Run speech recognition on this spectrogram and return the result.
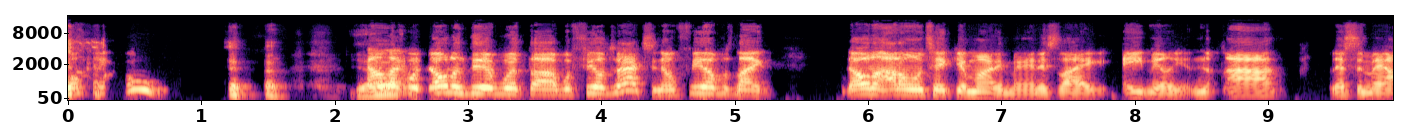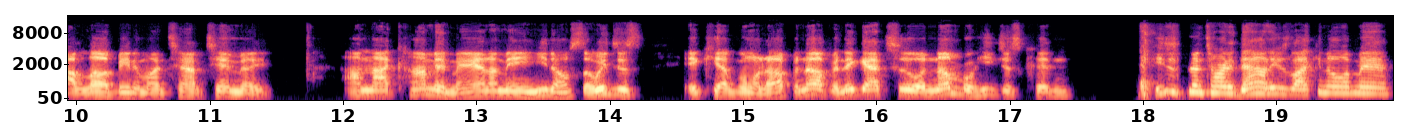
okay, cool. Kind of like what Dolan did with uh, with Phil Jackson. You know, Phil was like, Dolan, I don't want to take your money, man. It's like eight million. Ah, listen, man, I love being in Montana. Ten million. I'm not coming, man. I mean, you know, so it just it kept going up and up, and it got to a number he just couldn't. He just couldn't turn it down. He was like, you know what, man,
